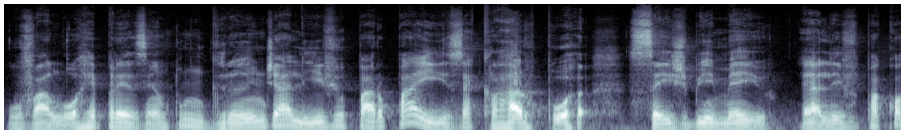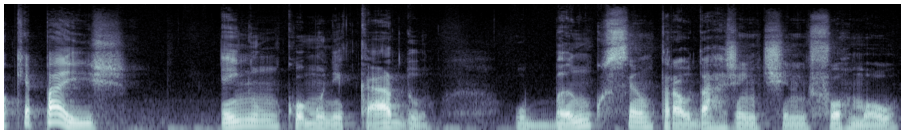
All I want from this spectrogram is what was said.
o valor representa um grande alívio para o país. É claro, porra, 6 bi e meio é alívio para qualquer país. Em um comunicado, o Banco Central da Argentina informou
